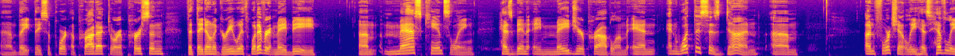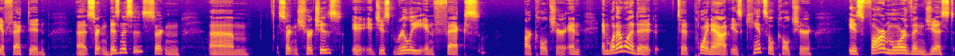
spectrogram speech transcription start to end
um, they, they support a product or a person that they don't agree with, whatever it may be, um, mass canceling has been a major problem. And, and what this has done, um, unfortunately, has heavily affected uh, certain businesses, certain um, certain churches. It, it, just really infects our culture. And and what I wanted to to point out is cancel culture is far more than just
